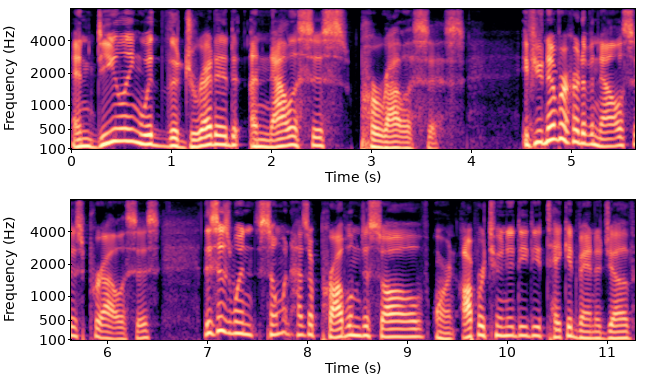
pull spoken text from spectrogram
and dealing with the dreaded analysis paralysis. If you've never heard of analysis paralysis, this is when someone has a problem to solve or an opportunity to take advantage of,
